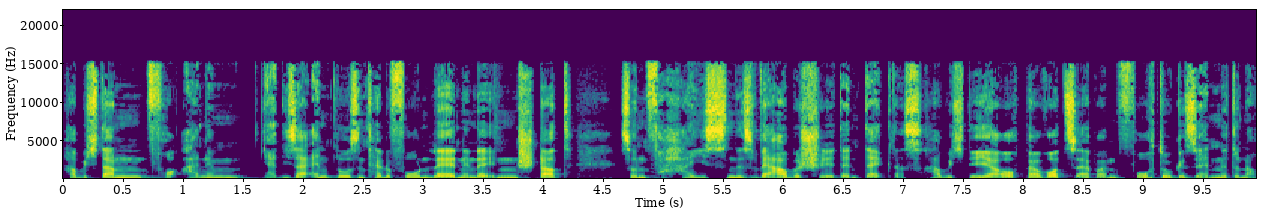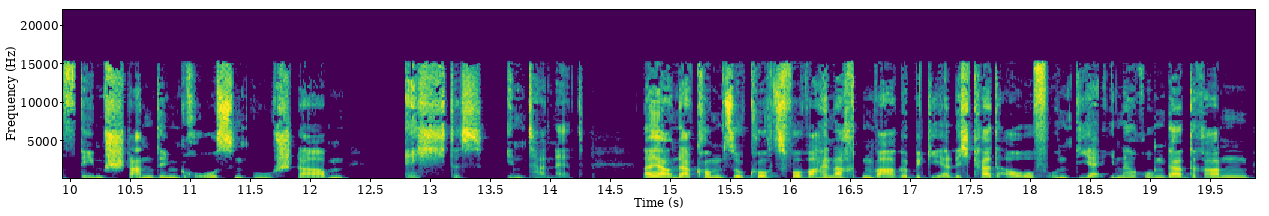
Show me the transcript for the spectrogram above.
habe ich dann vor einem ja dieser endlosen Telefonläden in der Innenstadt so ein verheißendes Werbeschild entdeckt. Das habe ich dir ja auch per WhatsApp ein Foto gesendet und auf dem stand in großen Buchstaben echtes Internet. Naja, und da kommt so kurz vor Weihnachten wahre Begehrlichkeit auf und die Erinnerung daran,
